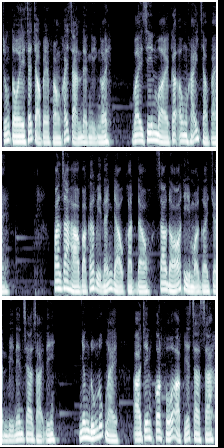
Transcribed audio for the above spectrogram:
Chúng tôi sẽ trở về phòng khách sạn để nghỉ ngơi. Vậy xin mời các ông hãy trở về. Phan Gia Hảo và các vị lãnh đạo gật đầu, sau đó thì mọi người chuẩn bị lên xe rời đi. Nhưng đúng lúc này, ở trên con phố ở phía xa xa,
